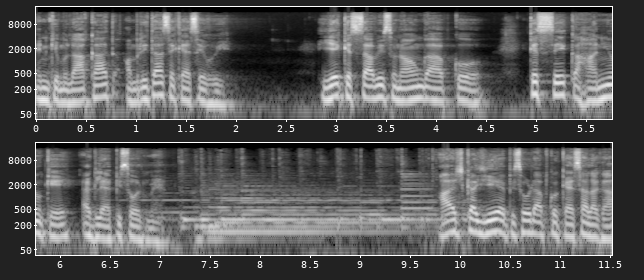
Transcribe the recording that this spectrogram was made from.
इनकी मुलाकात अमृता से कैसे हुई? ये किस्सा भी सुनाऊँगा आपको किस्से कहानियों के अगले एपिसोड में। आज का ये एपिसोड आपको कैसा लगा,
